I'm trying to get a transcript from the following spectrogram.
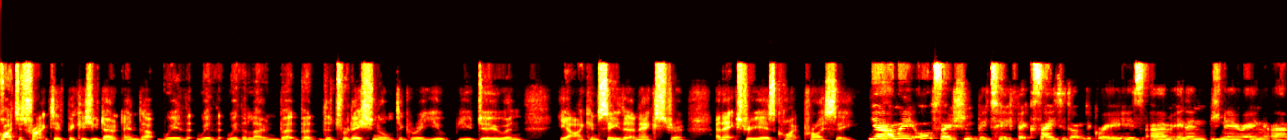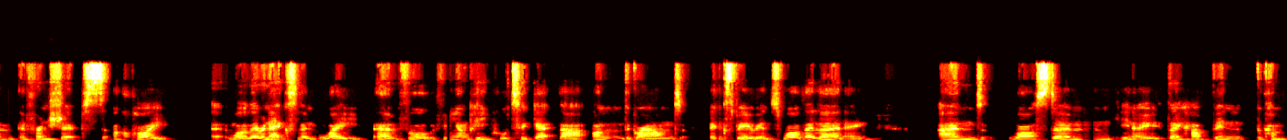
quite attractive because you don't end up with with with a loan but but the traditional degree you you do. And yeah i can see that an extra an extra year is quite pricey. Yeah i mean also shouldn't be too fixated on degrees. Um, in engineering um, apprenticeships are quite uh, well they're an excellent way um, for, for young people to get that on the ground experience while they're learning. And whilst um, you know they have been become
